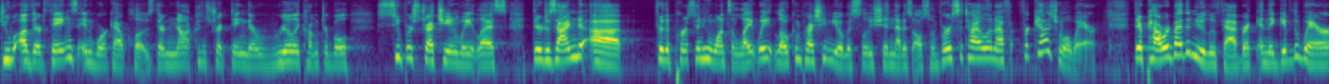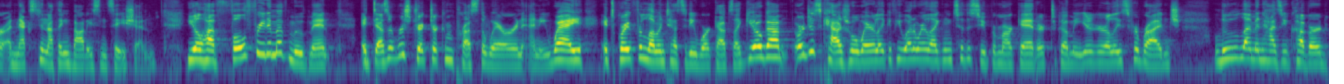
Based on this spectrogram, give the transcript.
do other things in workout clothes. They're not constricting, they're really comfortable, super stretchy and weightless. They're designed uh, for the person who wants a lightweight, low compression yoga solution that is also versatile enough for casual wear. They're powered by the Nulu fabric and they give the wearer a next to nothing body sensation. You'll have full freedom of movement. It doesn't restrict or compress the wearer in any way. It's great for low intensity workouts like yoga or just casual wear, like if you want to wear leggings to the supermarket or to go meet your girlies for brunch. Lululemon has you covered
